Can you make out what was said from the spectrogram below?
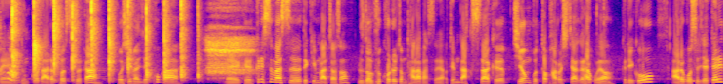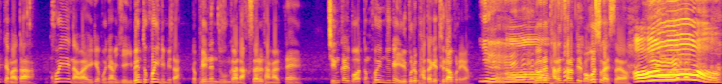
네, 눈꽃 아르코스가 보시면 이제 코가 네, 그 크리스마스 느낌 맞춰서 루돌프 코를 좀 달아봤어요. 어떻게 보면 낙사 그 지형부터 바로 시작을 하고요. 그리고 아르고스 이제 때릴 때마다 코인이 나와요. 이게 뭐냐면 이제 이벤트 코인입니다. 옆에 있는 누군가 낙사를 당할 때 지금까지 모았던 코인 중에 일부를 바닥에 드랍을 해요. 예. 어. 그거를 다른 사람들이 먹을 수가 있어요. 어.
